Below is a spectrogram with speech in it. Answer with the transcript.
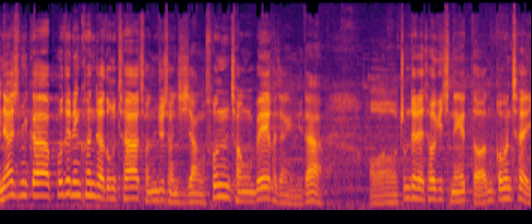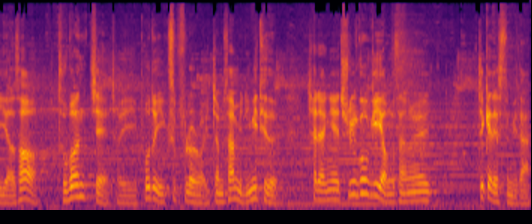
안녕하십니까 포드링컨 자동차 전주 전시장 손정배 과장입니다. 어, 좀 전에 저기 진행했던 검은 차에 이어서 두 번째 저희 포드 익스플로러 2.3 리미티드 차량의 출고기 영상을 찍게 됐습니다.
